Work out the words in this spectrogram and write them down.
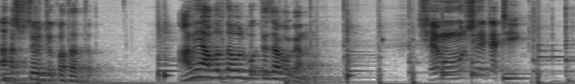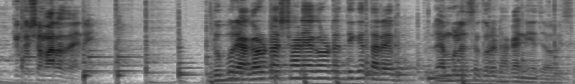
আশ্চর্য কথা তো। আমি আবল তাবল বকতে যাব কেন? সে মুমূর্ষ এটা ঠিক কিন্তু সে মারা যায়নি দুপুর এগারোটা সাড়ে এগারোটার দিকে তারে অ্যাম্বুলেন্সে করে ঢাকায় নিয়ে যাওয়া হয়েছে।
